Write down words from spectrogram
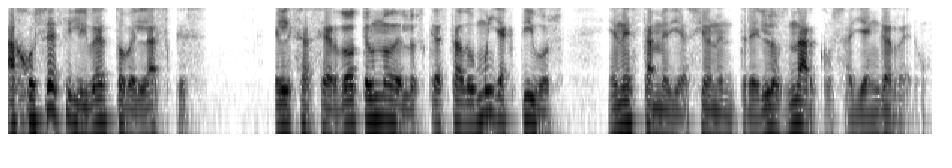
a José Filiberto Velázquez, el sacerdote, uno de los que ha estado muy activos en esta mediación entre los narcos allá en Guerrero.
